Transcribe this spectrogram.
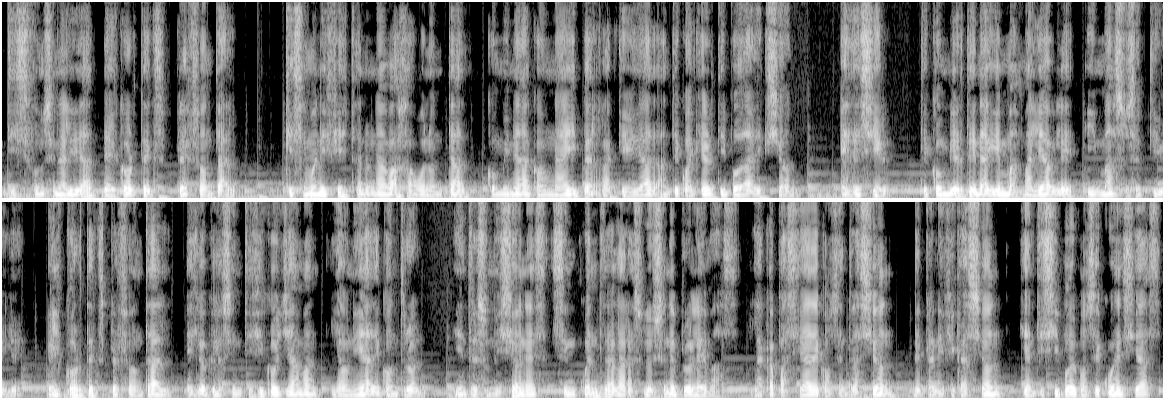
disfuncionalidad del córtex prefrontal, que se manifiesta en una baja voluntad combinada con una hiperreactividad ante cualquier tipo de adicción, es decir, te convierte en alguien más maleable y más susceptible. El córtex prefrontal es lo que los científicos llaman la unidad de control, y entre sus misiones se encuentra la resolución de problemas, la capacidad de concentración, de planificación y anticipo de consecuencias,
